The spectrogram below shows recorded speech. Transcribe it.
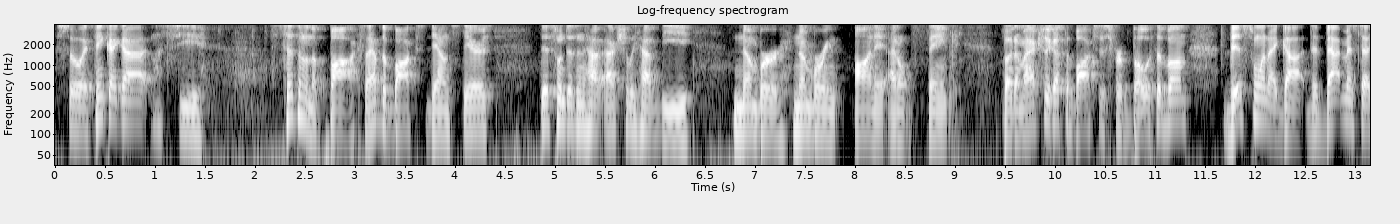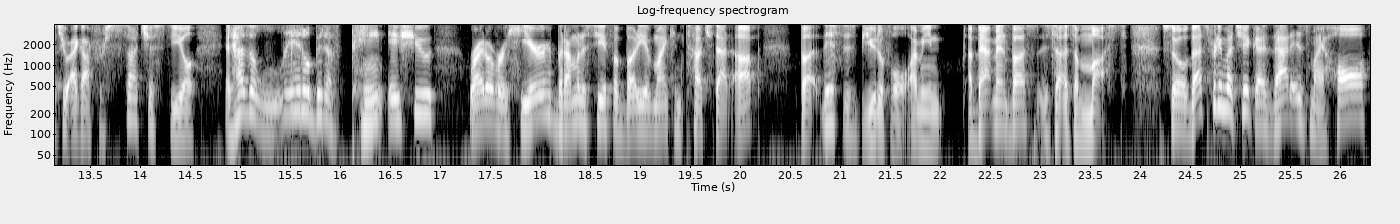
So I think I got, let's see, it says it on the box. I have the box downstairs. This one doesn't have actually have the number numbering on it, I don't think but um, I actually got the boxes for both of them. This one I got, the Batman statue I got for such a steal. It has a little bit of paint issue right over here, but I'm gonna see if a buddy of mine can touch that up. But this is beautiful. I mean, a Batman bust is a, is a must. So that's pretty much it, guys. That is my haul.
